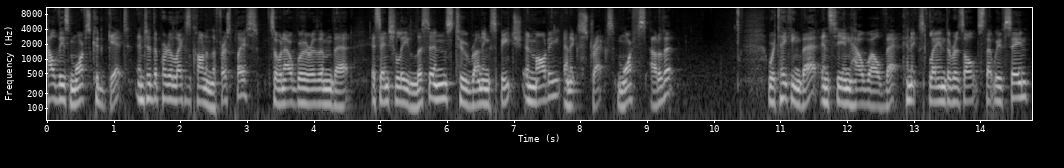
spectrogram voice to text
how these morphs could get into the proto lexicon in the first place. So, an algorithm that essentially listens to running speech in Māori and extracts morphs out of it. We're taking that and seeing how well that can explain the results that we've seen.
